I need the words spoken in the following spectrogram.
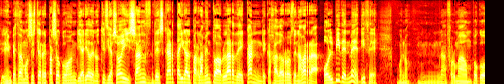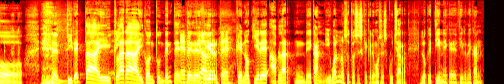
Empezamos este repaso con Diario de Noticias. Hoy Sanz descarta ir al Parlamento a hablar de CAN, de Caja de Ahorros de Navarra. Olvídenme, dice. Bueno, una forma un poco directa y clara y contundente de decir que no quiere hablar de CAN. Igual nosotros es que queremos escuchar lo que tiene que decir de CAN.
